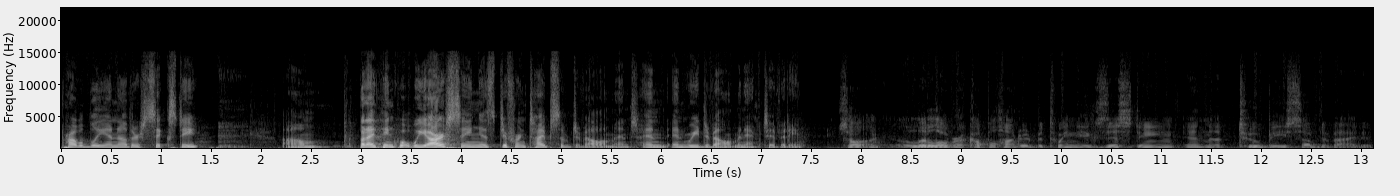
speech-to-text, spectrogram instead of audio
probably another 60. Um, but I think what we are seeing is different types of development and, and redevelopment activity. So a, a little over a couple hundred between the existing and the to be subdivided.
